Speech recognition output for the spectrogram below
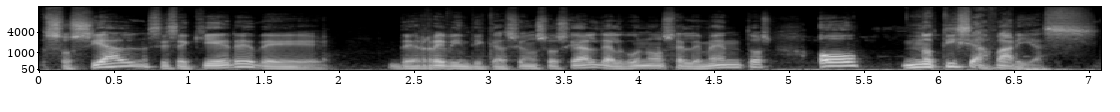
social, si se quiere, de, de reivindicación social de algunos elementos o noticias varias.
